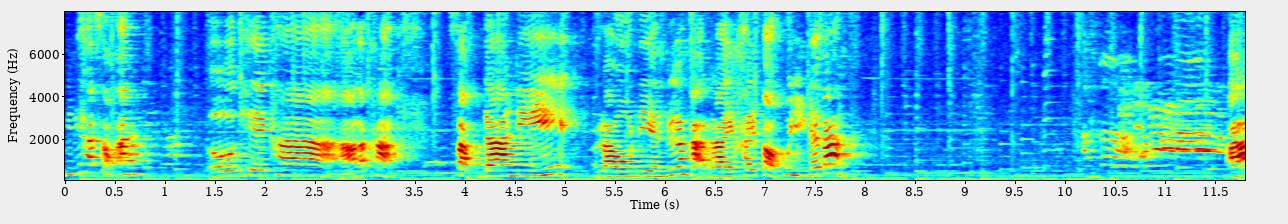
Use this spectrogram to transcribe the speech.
มินิฮาร์ดสองอัน โอเคค่ะ เอาละค่ะ สัปดาห์นี้เราเรียนเรื่องอะไร ใครตอบผู้หญิงได้บ้าง อ่า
